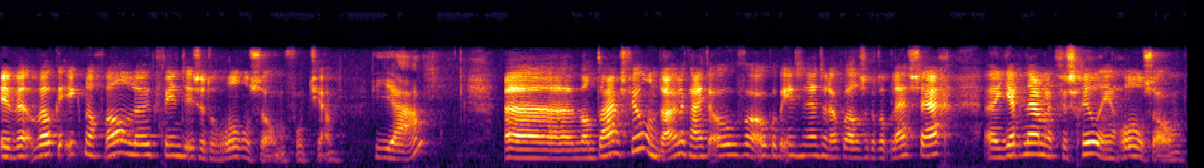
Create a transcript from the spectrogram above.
Eh, wel- Welke ik nog wel leuk vind, is het rolzoomvoetje. Ja. Eh, want daar is veel onduidelijkheid over, ook op internet en ook wel als ik het op les zeg. Eh, je hebt namelijk verschil in rolzoom.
